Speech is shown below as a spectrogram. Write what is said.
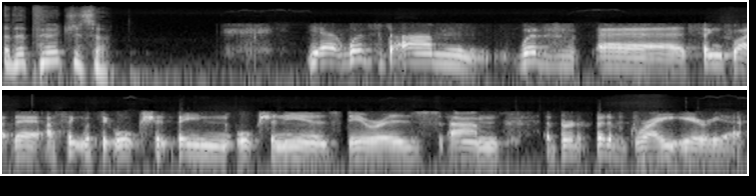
the purchaser. Yeah, with um, with uh, things like that, I think with the auction being auctioneers, there is um, a bit, bit of grey area.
